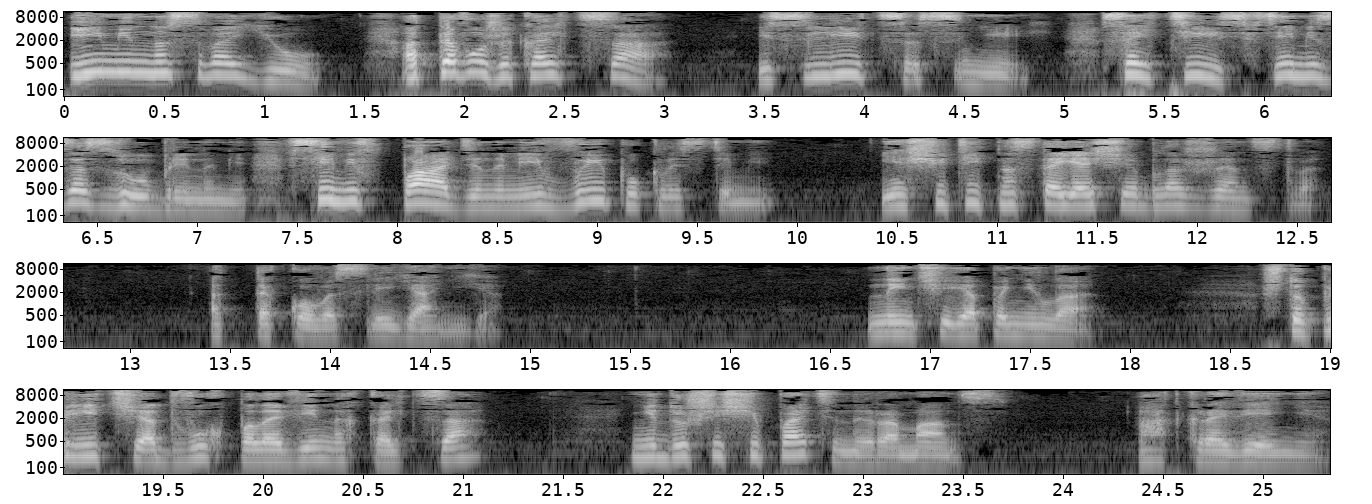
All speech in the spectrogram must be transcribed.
Именно свою, от того же кольца, и слиться с ней, сойтись всеми зазубринами, всеми впадинами и выпуклостями и ощутить настоящее блаженство от такого слияния. Нынче я поняла, что притча о двух половинах кольца — не душещипательный романс, а откровение.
